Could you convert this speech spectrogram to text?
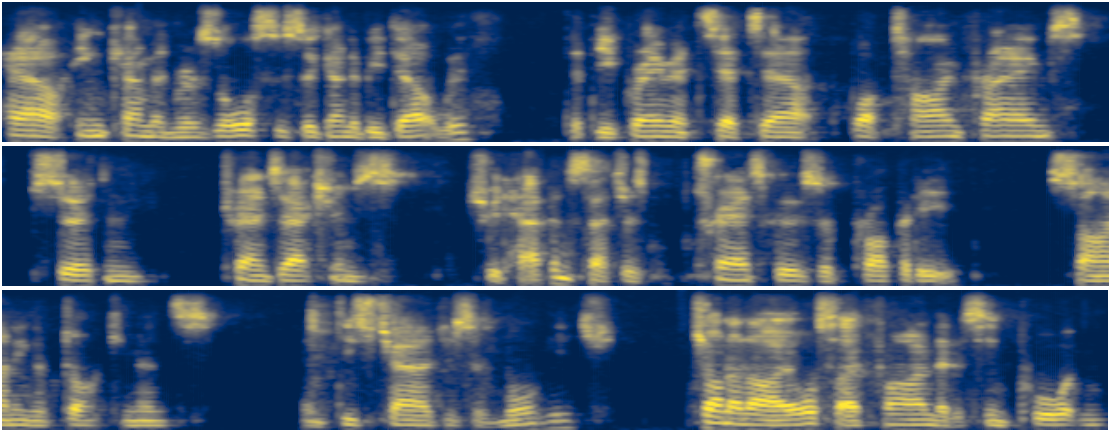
how income and resources are going to be dealt with, that the agreement sets out what timeframes certain transactions should happen, such as transfers of property, signing of documents, and discharges of mortgage. John and I also find that it's important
